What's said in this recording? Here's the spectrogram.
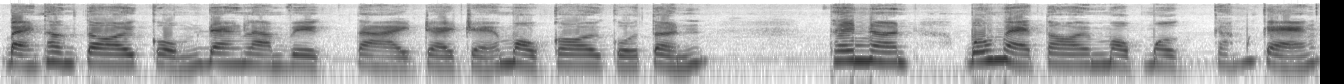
Bản thân tôi cũng đang làm việc tại trại trẻ mồ côi của tỉnh. Thế nên bố mẹ tôi một mực cấm cản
